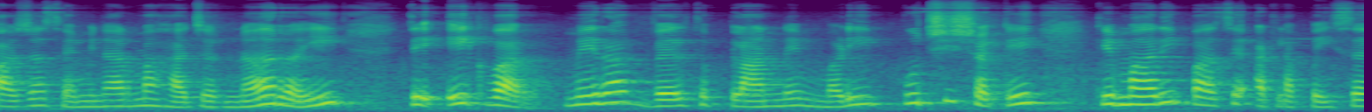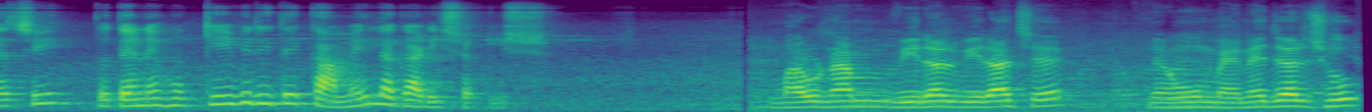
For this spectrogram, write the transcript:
આજના સેમિનારમાં હાજર ન રહી, તે એકવાર મેરા વેલ્થ પ્લાનને મળી પૂછી શકે કે મારી પાસે આટલા પૈસા છે, તો તેને હું કેવી રીતે કામે લગાડી શકીશ? મારું નામ વિરલ વીરા છે ને હું મેનેજર છું.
